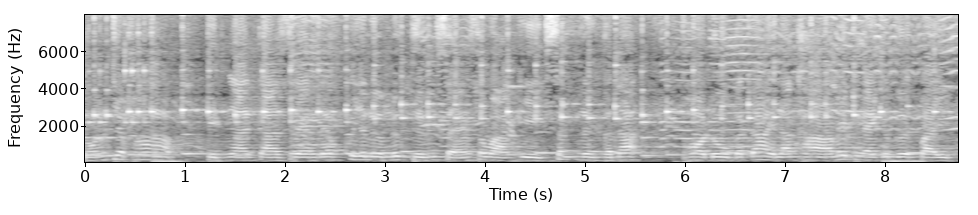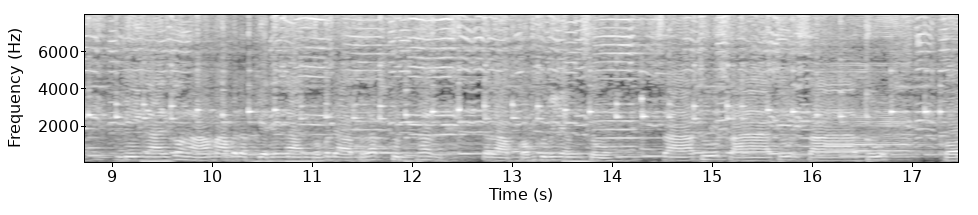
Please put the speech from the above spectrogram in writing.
ของนักเจ้าภาพ ติดงานการแสดงแล้วก็อย่าลืมนึกถึงแสงสว่างอีกสักหนึ่งคณะ พอดูกันได้ราคาไม่แพงจนเกินไป มีงานก็หามาประดับเกียรติในงานของบรรดาพระคุณท่านกราบขอบคุณอย่างสูงสาธุสาธุสาธุขอ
